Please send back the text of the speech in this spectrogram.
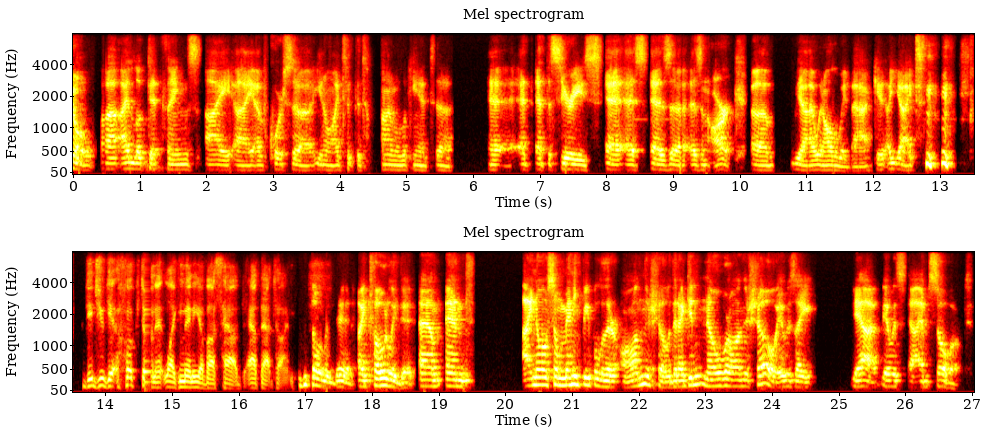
No, uh, I looked at things. I, I of course, uh, you know, I took the time of looking at uh, at, at the series as as a, as an arc. Um, yeah, I went all the way back. Uh, yeah. did you get hooked on it like many of us had at that time? totally did. I totally did. Um, and I know so many people that are on the show that I didn't know were on the show. It was like, yeah, it was. I'm so hooked.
